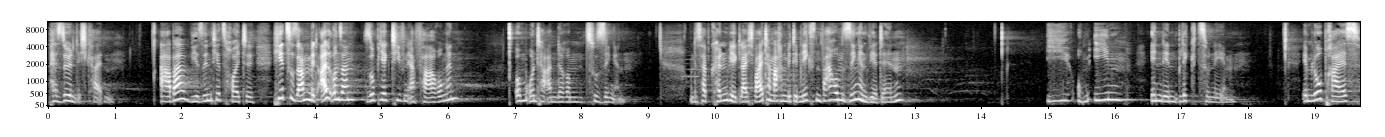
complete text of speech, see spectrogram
Persönlichkeiten. Aber wir sind jetzt heute hier zusammen mit all unseren subjektiven Erfahrungen, um unter anderem zu singen. Und deshalb können wir gleich weitermachen mit dem nächsten. Warum singen wir denn? Um ihn in den Blick zu nehmen. Im Lobpreis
